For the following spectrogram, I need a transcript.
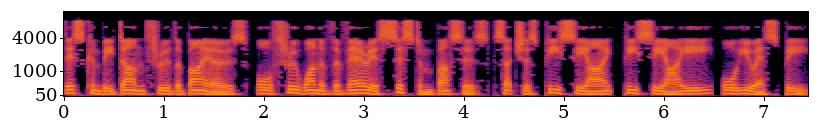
This can be done through the BIOS, or through one of the various system buses such as PCI, PCIe, or USB.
